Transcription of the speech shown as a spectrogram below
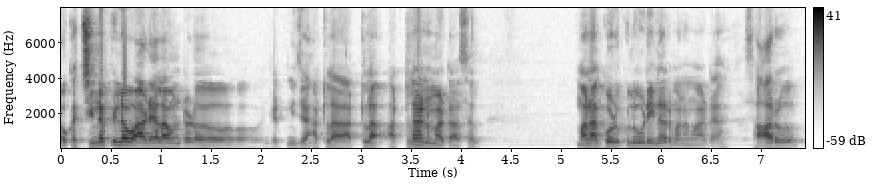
ఒక చిన్న పిల్లవాడు ఎలా ఉంటాడో ఇంకా నిజం అట్లా అట్లా అట్లా అనమాట అసలు. మన కొడుకులు కూడా విన్నారు మన మాట. సారు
